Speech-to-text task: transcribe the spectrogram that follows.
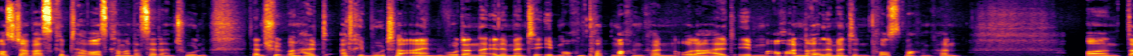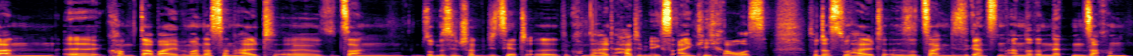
aus JavaScript heraus kann man das ja dann tun. Dann führt man halt Attribute ein, wo dann Elemente eben auch einen Put machen können oder halt eben auch andere Elemente einen Post machen können. Und dann äh, kommt dabei, wenn man das dann halt äh, sozusagen so ein bisschen standardisiert, äh, kommt halt HTMX eigentlich raus. Sodass du halt äh, sozusagen diese ganzen anderen netten Sachen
